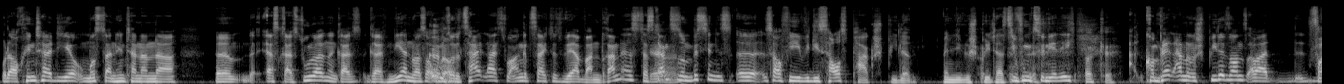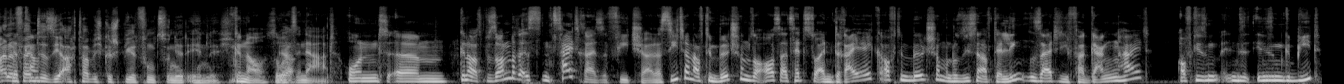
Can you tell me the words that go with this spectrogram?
oder auch hinter dir und musst dann hintereinander, ähm, erst greifst du an, dann greifst, greifen die an, du hast auch Genau. so eine Zeitleiste, wo angezeigt ist, wer wann dran ist. Das Ja. Ganze so ein bisschen ist, äh, ist auch wie, wie die South Park-Spiele, wenn du die gespielt hast. Die funktionieren nicht. Okay. Komplett andere Spiele sonst, aber Final Fantasy 8 habe ich gespielt, funktioniert ähnlich. Genau, sowas Ja. in der Art. Und ähm, genau, das Besondere ist ein Zeitreise-Feature. Das sieht dann auf dem Bildschirm so aus, als hättest du ein Dreieck auf dem Bildschirm und du siehst dann auf der linken Seite die Vergangenheit auf diesem, in, in diesem Gebiet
